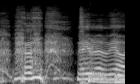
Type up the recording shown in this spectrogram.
没有没有。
